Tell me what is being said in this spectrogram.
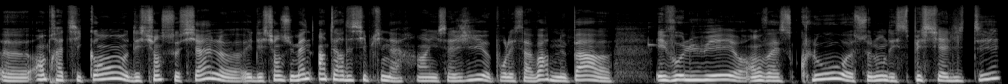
en pratiquant des sciences sociales et des sciences humaines interdisciplinaires. Hein. Il s'agit, pour les savoirs, de ne pas évoluer en vase clos selon des spécialités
